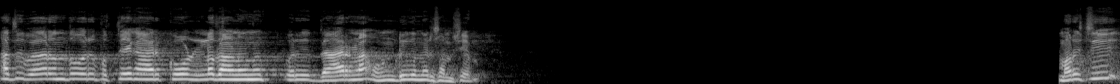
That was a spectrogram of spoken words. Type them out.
അത് വേറെന്തോ ഒരു പ്രത്യേക ആർക്കോ ഉള്ളതാണെന്ന് ഒരു ധാരണ ഉണ്ട് എന്നൊരു സംശയം. മറിച്ച്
